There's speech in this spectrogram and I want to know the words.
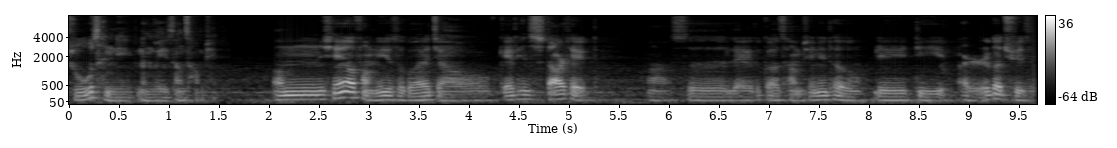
组成的那个一张唱片。我们，先要放的一首歌叫《Getting Started》，啊，是那个唱片里头的第二个曲子。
